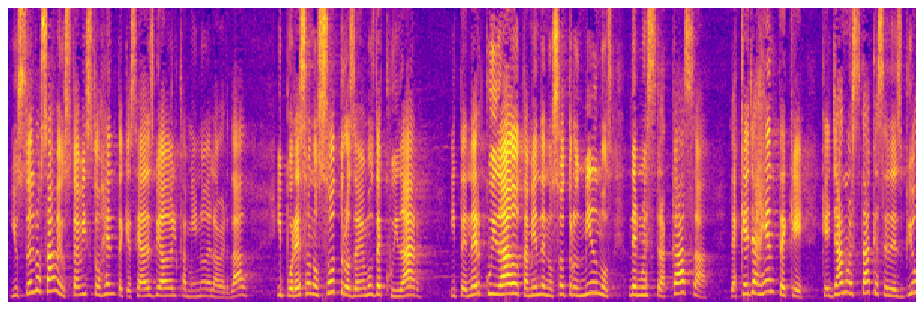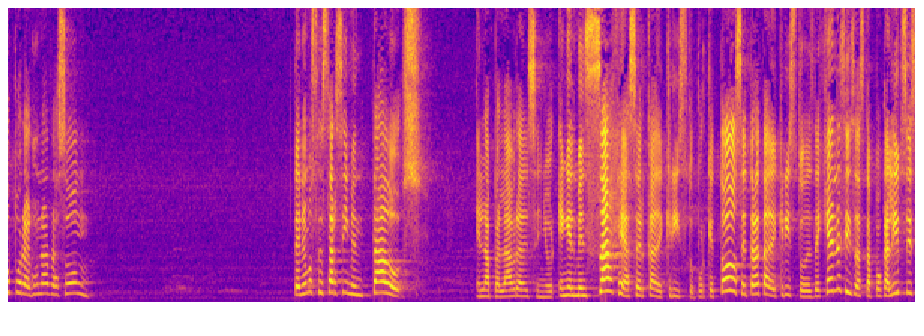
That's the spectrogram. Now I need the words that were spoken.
Y usted lo sabe, usted ha visto gente que se ha desviado del camino de la verdad. Y por eso nosotros debemos de cuidar y tener cuidado también de nosotros mismos, de nuestra casa, de aquella gente que, que ya no está, que se desvió por alguna razón. Tenemos que estar cimentados en la palabra del Señor, en el mensaje acerca de Cristo, porque todo se trata de Cristo, desde Génesis hasta Apocalipsis,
